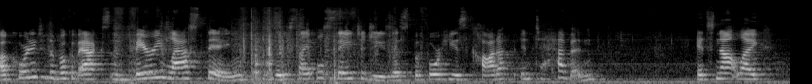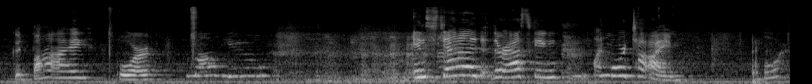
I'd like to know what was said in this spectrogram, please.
According to the book of Acts, the very last thing the disciples say to Jesus before he is caught up into heaven, it's not like goodbye or love you. Instead, they're asking one more time Lord,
